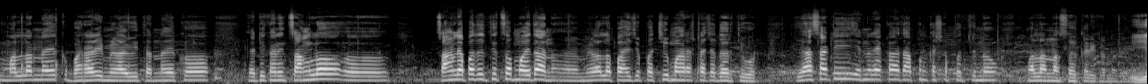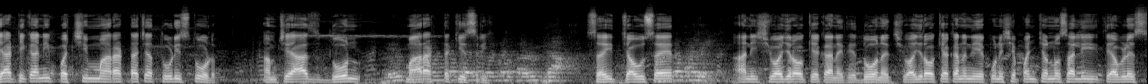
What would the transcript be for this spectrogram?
मल्लांना एक भरारी मिळावी त्यांना एक या ठिकाणी चांगलं चांगल्या पद्धतीचं मैदान मिळालं पाहिजे पश्चिम महाराष्ट्राच्या धर्तीवर. यासाठी येणाऱ्या काळात आपण कशा पद्धतीनं मल्लांना सहकार्य करणार या ठिकाणी पश्चिम महाराष्ट्राच्या तोडीस तोड आमचे आज दोन महाराष्ट्र केसरी सईद चाऊस आहेत आणि शिवाजीराव केकान आहेत हे दोन आहेत. शिवाजीराव केकानांनी एकोणीसशे पंच्याण्णव साली त्यावेळेस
